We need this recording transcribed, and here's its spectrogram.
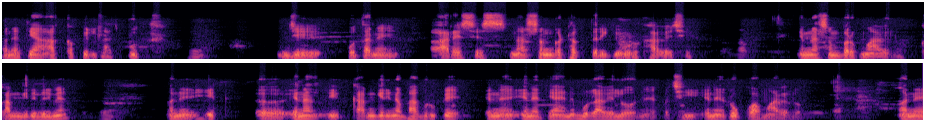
અને ત્યાં આ કપિલ રાજપૂત જે પોતાને આરએસએસના સંગઠક તરીકે ઓળખાવે છે. એમના સંપર્કમાં આવેલો કામગીરી દરમિયાન. અને એક એના કામગીરીના ભાગરૂપે એને એને ત્યાં એને બોલાવેલો અને પછી એને રોકવામાં આવેલો. અને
